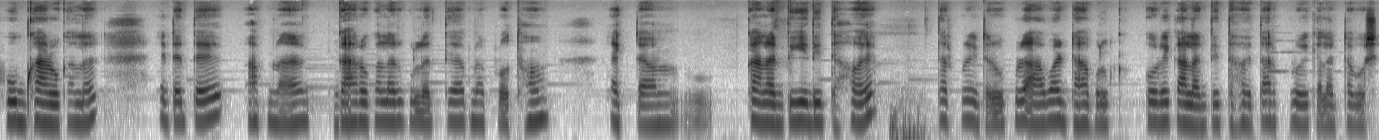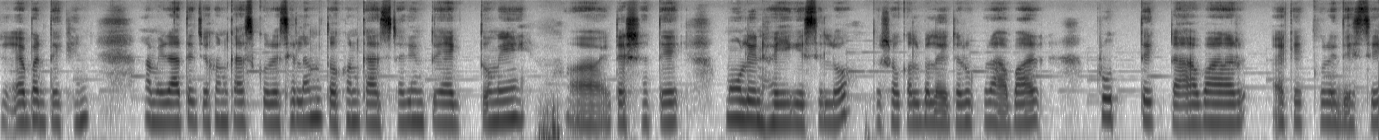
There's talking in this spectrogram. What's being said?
খুব গাঢ় কালার। এটাতে আপনার গাঢ় কালারগুলোতে আপনার প্রথম একটা কালার দিয়ে দিতে হয়। তারপরে এটার উপরে আবার ডাবল করে কালার দিতে হয়, তারপর ওই কালারটা বসে। এবার দেখেন, আমি রাতে যখন কাজ করেছিলাম, তখন কাজটা কিন্তু একদমই এটার সাথে মলিন হয়ে গেছিল। তো সকালবেলা এটার উপরে আবার প্রত্যেকটা আবার এক এক করে দিছি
